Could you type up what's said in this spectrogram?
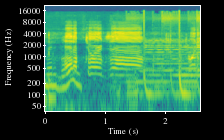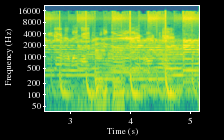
many Head up towards uh, 27 192 area and hold.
